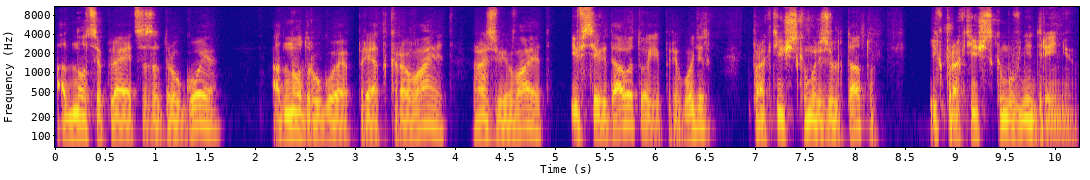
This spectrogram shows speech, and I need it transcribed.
одно цепляется за другое, одно другое приоткрывает, развивает и всегда в итоге приводит к практическому результату и к практическому внедрению.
